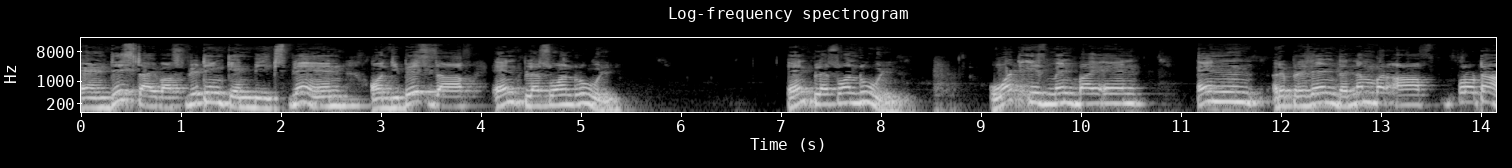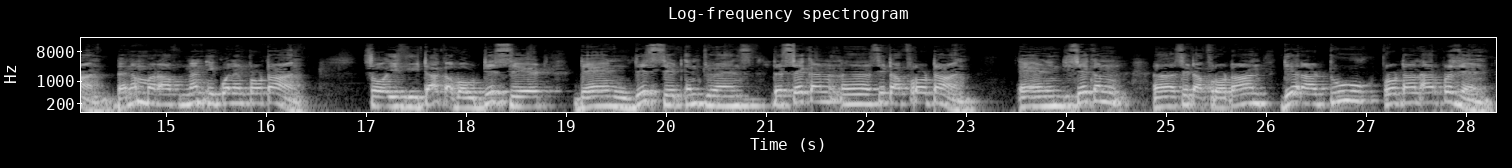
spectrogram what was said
And this type of splitting can be explained on the basis of n plus 1 rule. n plus 1 rule. What is meant by n? n represent the number of proton, the number of non-equivalent proton. So if we talk about this set, then this set influence the second uh, set of proton. And in the second uh, set of proton, there are two proton are present.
